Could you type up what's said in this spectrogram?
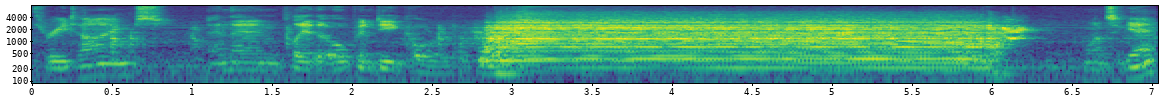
three times and then play the open D chord. Once again.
